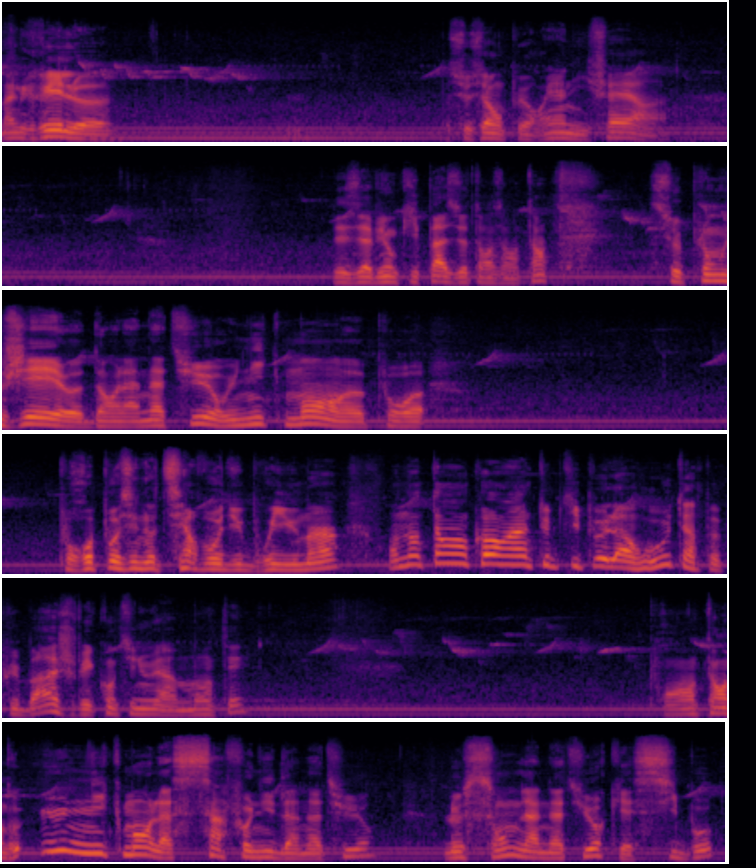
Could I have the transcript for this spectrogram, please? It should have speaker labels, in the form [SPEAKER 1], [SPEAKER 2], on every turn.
[SPEAKER 1] malgré le... Parce que ça, on peut rien y faire. Les avions qui passent de temps en temps. Se plonger euh, dans la nature uniquement euh, pour, euh, pour reposer notre cerveau du bruit humain. On entend encore un tout petit peu la route, un peu plus bas. Je vais continuer à monter. Pour entendre uniquement la symphonie de la nature, le son de la nature qui est si beau.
